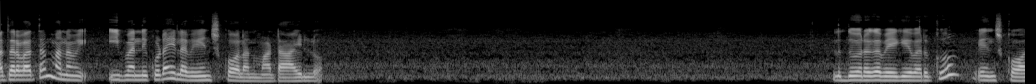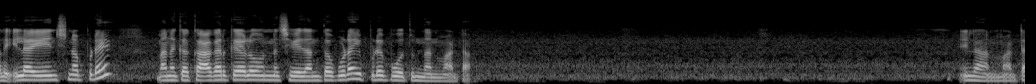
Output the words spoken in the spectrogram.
ఆ తర్వాత మనం ఇవన్నీ కూడా ఇలా వేయించుకోవాలన్నమాట ఆయిల్లో ఇలా దూరగా వేగే వరకు వేయించుకోవాలి. ఇలా వేయించినప్పుడే మనకు కాకరకాయలో ఉన్న చేదంతా కూడా ఇప్పుడే పోతుందన్నమాట. ఇలా అనమాట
